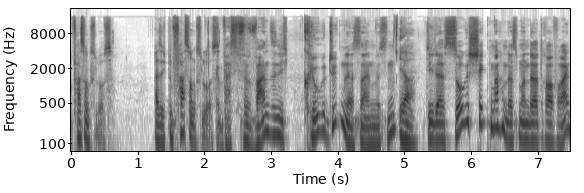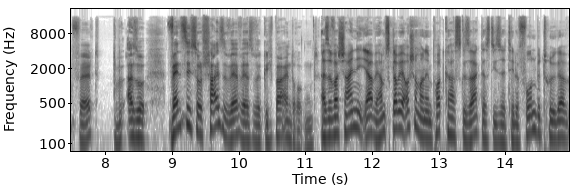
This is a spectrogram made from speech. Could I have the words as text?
fassungslos. Also ich bin fassungslos. Was für wahnsinnig kluge Typen das sein müssen, ja. die das so geschickt machen, dass man da drauf reinfällt. Also, wenn es nicht so scheiße wäre, wäre es wirklich beeindruckend. Also wahrscheinlich, ja, wir haben es glaube ich auch schon mal im Podcast gesagt, dass diese Telefonbetrüger,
